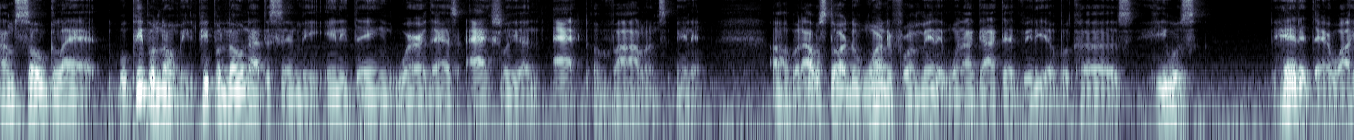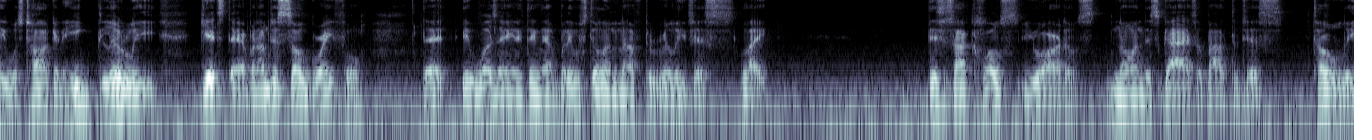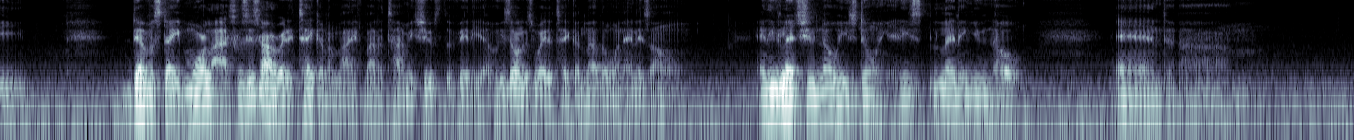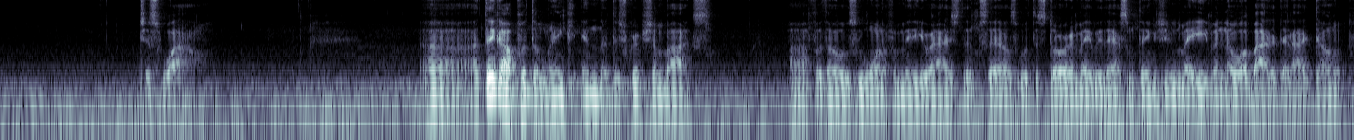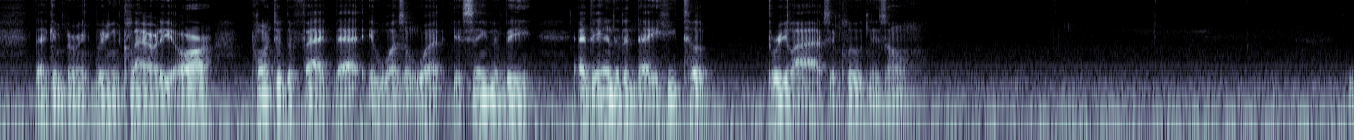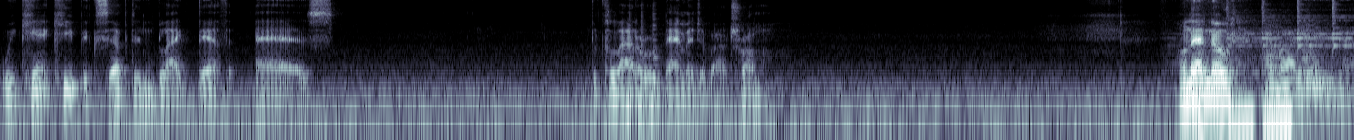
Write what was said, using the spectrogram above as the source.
I'm so glad. Well, people know me. People know not to send me anything where there's actually an act of violence in it. Uh, but I was starting to wonder for a minute when I got that video because he was headed there while he was talking. He literally gets there, but I'm just so grateful that it wasn't anything that, but it was still enough to really just like, this is how close you are to knowing this guy is about to just totally devastate more lives because he's already taken a life by the time he shoots the video. He's on his way to take another one and his own. And he lets you know he's doing it. He's letting you know. And um, just wow. Uh, I think I'll put the link in the description box uh, for those who want to familiarize themselves with the story. Maybe there's some things you may even know about it that I don't that can bring, bring clarity or point to the fact that it wasn't what it seemed to be. At the end of the day, he took three lives, including his own. We can't keep accepting Black Death as the collateral damage of our trauma. On that note, I'm out of here, you guys.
